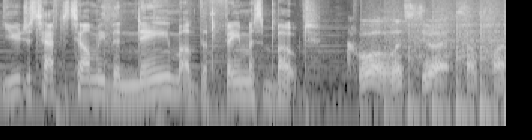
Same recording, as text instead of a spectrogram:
You just have to tell me the name of the famous boat. Cool, let's do it. Sounds fun.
